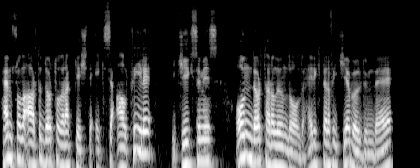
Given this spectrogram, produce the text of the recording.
hem sola artı 4 olarak geçti. Eksi 6 ile 2x'imiz 14 aralığında oldu. Her iki tarafı 2'ye böldüğümde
